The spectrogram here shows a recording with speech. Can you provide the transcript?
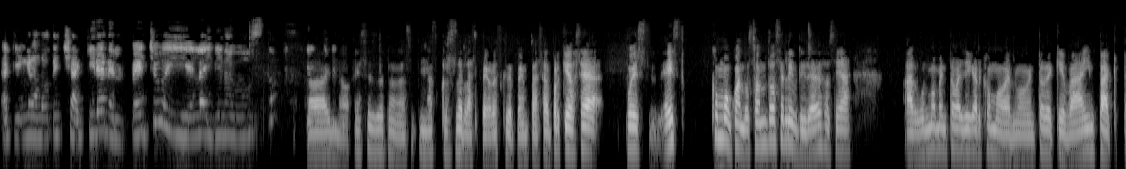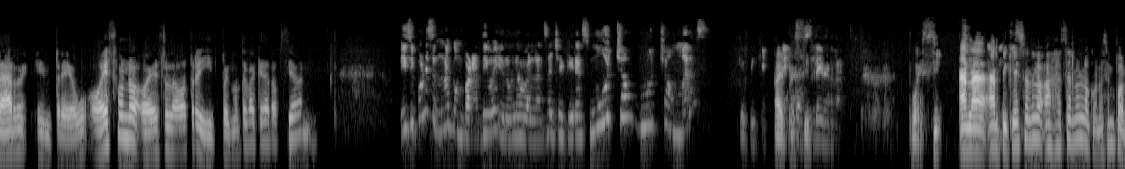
aquí en grandote Shakira en el pecho y él ahí viene a gusto. Ay, no, esas es de las, unas cosas de las peores que le pueden pasar, porque, o sea, pues es como cuando son dos celebridades, o sea, algún momento va a llegar como el momento de que va a impactar entre u- o es uno o es lo otro y pues no te va a quedar opción. Y si pones en una comparativa y en una balanza, Shakira es mucho, mucho más que Piqué. Ay, pues sí, de verdad. pues sí. A la, al Piqué solo, ajá, solo lo conocen por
